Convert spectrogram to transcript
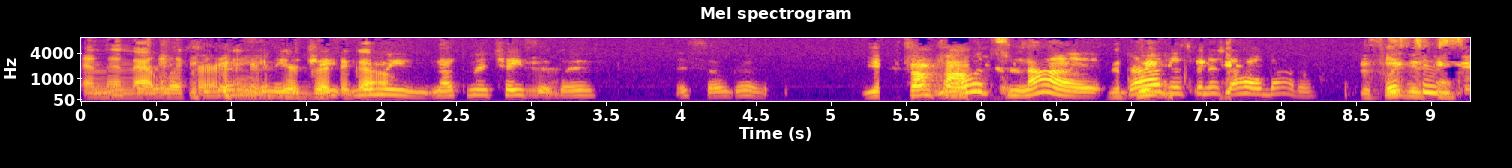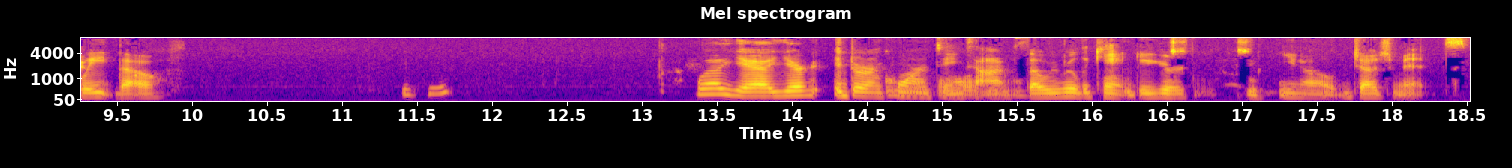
and then that liquor, You don't and you're need good cha- to You don't need nothing to chase Yeah. it with. It's so good. Yeah, sometimes No, it's not. The Girl, I just finished the whole bottle. the It's sweetness too can get sweet though. hmm Well, yeah, you're during Oh, quarantine God. time, so we really can't do your, you know, judgments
